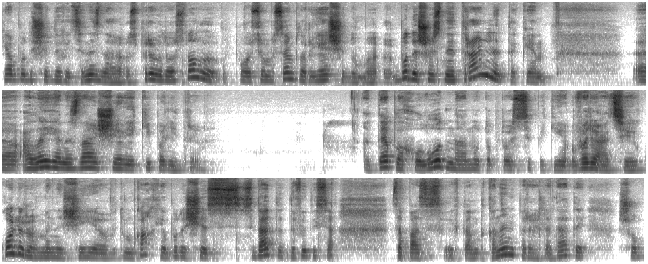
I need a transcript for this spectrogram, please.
Я буду ще дивитися, не знаю. З приводу основи по цьому семплеру я ще думаю. Буде щось нейтральне таке, е, але я не знаю ще в якій палітрі. Тепла, холодна, ну тобто ось ці такі варіації кольору в мене ще є в думках. Я буду ще сідати, дивитися запаси своїх там тканин, переглядати, щоб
